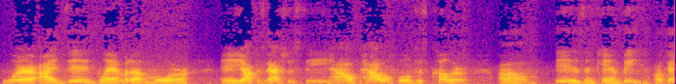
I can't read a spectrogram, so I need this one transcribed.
where I did glam it up more and y'all can actually see how powerful this color um, is and can be. Okay.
